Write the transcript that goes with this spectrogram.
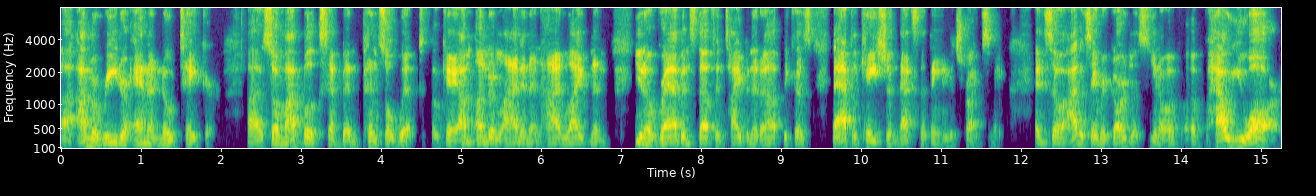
Uh, I'm a reader and a note taker. Uh, so my books have been pencil whipped. Okay, I'm underlining and highlighting and you know grabbing stuff and typing it up because the application that's the thing that strikes me. And so I would say, regardless, you know, of, of, how you are,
